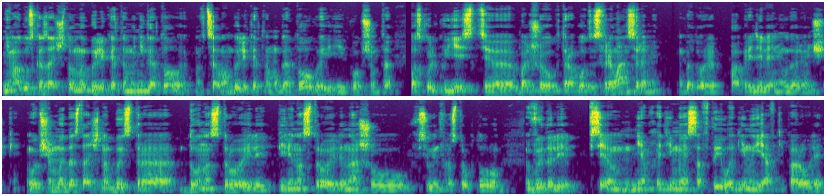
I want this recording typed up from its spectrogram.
Не могу сказать, что мы были к этому не готовы, но в целом были к этому готовы. И, в общем-то, поскольку есть э, большой опыт работы с фрилансерами, которые по определению удаленщики. В общем, мы достаточно быстро донастроили, перенастроили нашу всю инфраструктуру, выдали все необходимые софты, логины, явки, пароли.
